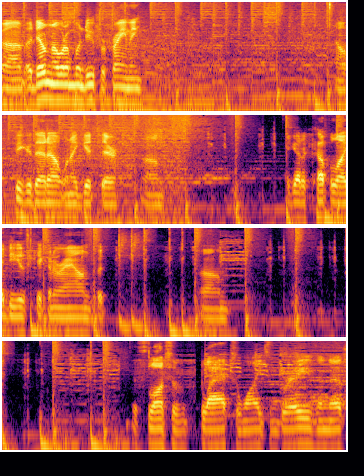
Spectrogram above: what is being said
Uh, I don't know what I'm going to do for framing. I'll figure that out when I get there. Um, I got a couple ideas kicking around, but um, there's lots of blacks and whites and grays in this.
